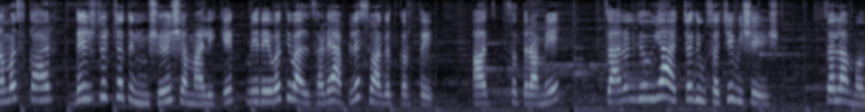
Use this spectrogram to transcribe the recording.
नमस्कार. देशदूतच्या दिनविशेष या मालिकेत मी रेवती वालसाडे आपले स्वागत करते. आज सतरा मे. जाणून घेऊया आजच्या दिवसाची विशेष. चला मग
